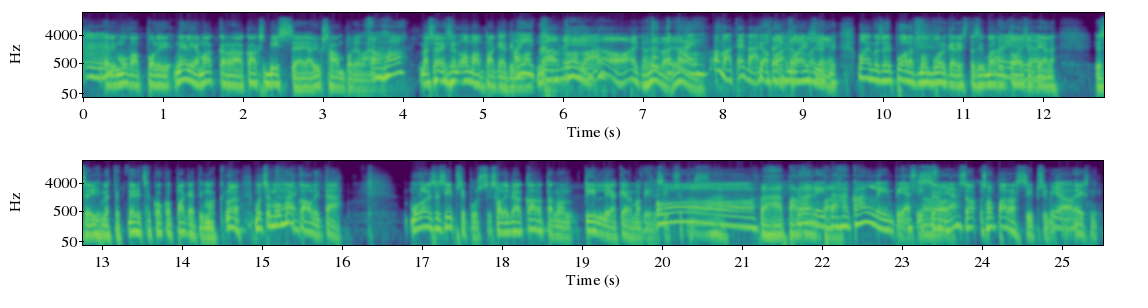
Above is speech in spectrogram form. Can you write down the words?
Mm. Eli mun vappu oli neljä makkaraa, kaksi bisseä ja yksi hampurilainen. Oho. Mä söin sen oman paketin Aika makkaraa. No niin, kova. joo, aika hyvä. Totta kai, Joo. omat eväät. Ja vaimo, ei syönyt. vaimo söi puolet mun burgerista, sitten mä otin Oi, toisen oi, oi. vielä. Ja se ihmetti, että vedit se koko paketin makka. No joo, mutta se mun kai. moka oli tää. Mulla oli se sipsipussi. Se oli vielä kartanon tilli- ja kermaviilisipsipussi. Oo. Vähän parempaa. No niitä vähän kalliimpia Se sipsejä. on, se, on, se on paras sipsi, mikä Joo. on, eikö niin?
